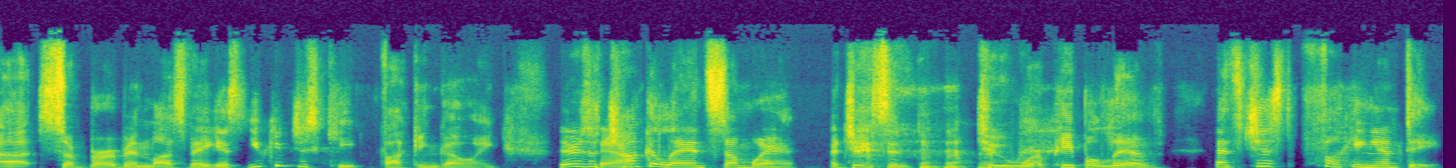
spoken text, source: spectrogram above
uh suburban Las Vegas. You can just keep fucking going. There's a Yeah. chunk of land somewhere adjacent to where people live that's just fucking empty.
